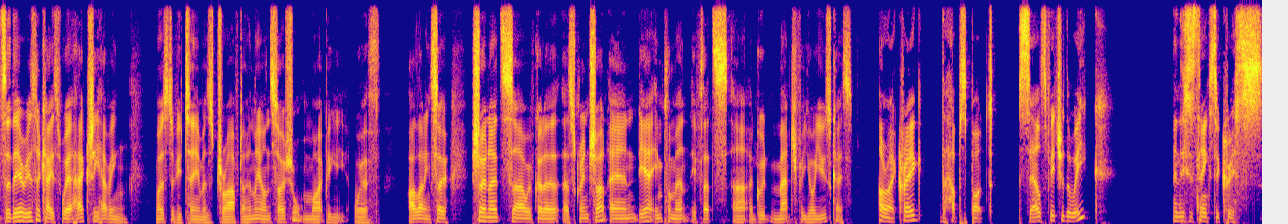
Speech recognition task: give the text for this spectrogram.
So there is a case where actually having most of your team as draft only on social might be worth highlighting. So show notes, uh, we've got a, a, screenshot, and yeah, implement if that's uh, a good match for your use case. All right, Craig, the HubSpot sales feature of the week. And this is thanks to Chris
